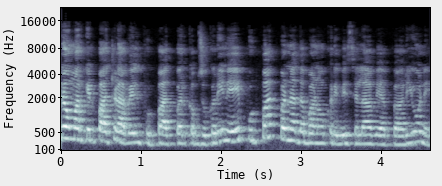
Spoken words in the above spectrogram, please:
ખંડેરાવ માર્કેટ પાછળ આવેલ ફૂટપાથ પર કબજો કરીને ફૂટપાથ પરના દબાણો કરી બેસેલા વેપારીઓને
